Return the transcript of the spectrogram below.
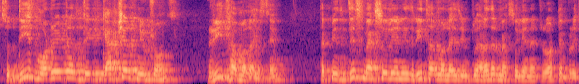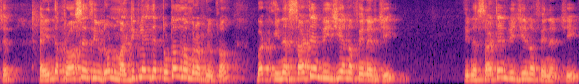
So these moderators they capture neutrons, rethermalize them. That means this Maxwellian is rethermalized into another Maxwellian at lower temperature, and in the process you don't multiply the total number of neutrons, but in a certain region of energy, in a certain region of energy,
